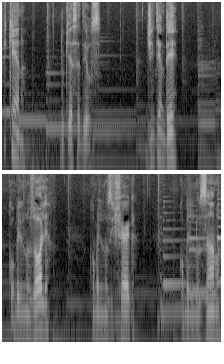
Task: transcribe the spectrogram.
pequena do que é ser Deus de entender como Ele nos olha, como Ele nos enxerga, como Ele nos ama,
